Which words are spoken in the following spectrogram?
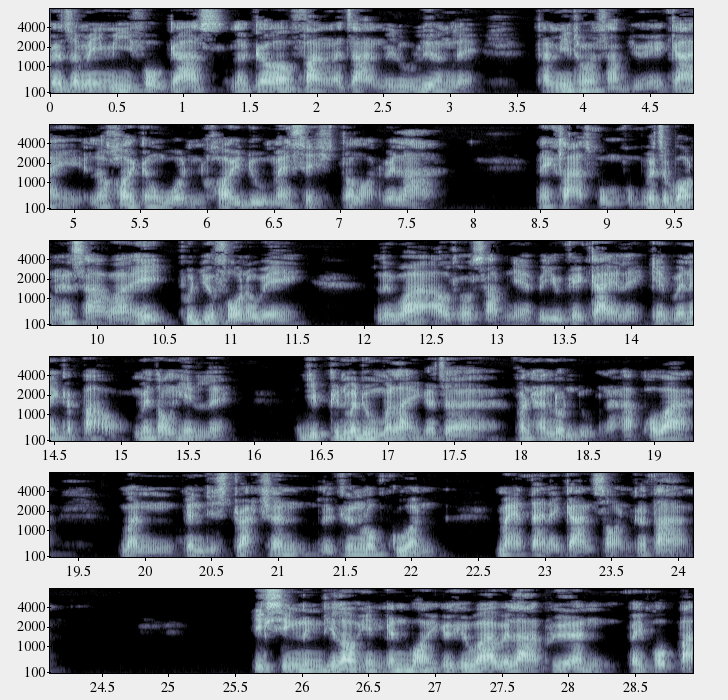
ก็จะไม่มีโฟกัส แล้วก็ฟังอาจารย์ไม่รู้เรื่องเลย ถ้ามีโทรศัพท์อยู่ใกล้ๆแล้วคอยกังวลคอยดูแมสเซจตลอดเวลา ในคลาสผมผมก็จะบอกนักศึกษาว่าเฮ้ย put your phone away หรือว่าเอาโทรศัพท์เนี่ยไปอยู่ไกลๆเลย เก็บไว้ในกระเป๋าไม่ต้องเห็นเลย หยิบขึ้นมาดูเมื่อไหร่ก็จะค่อนข้างโดนดุนะครับ เพราะว่ามันเป็น distraction หรือเครื่องรบกวน แม้แต่ในการสอนก็ตาม อีกสิ่งหนึ่งที่เราเห็นกันบ่อยก็คือว่าเวลาเพื่อนไปพบปะ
